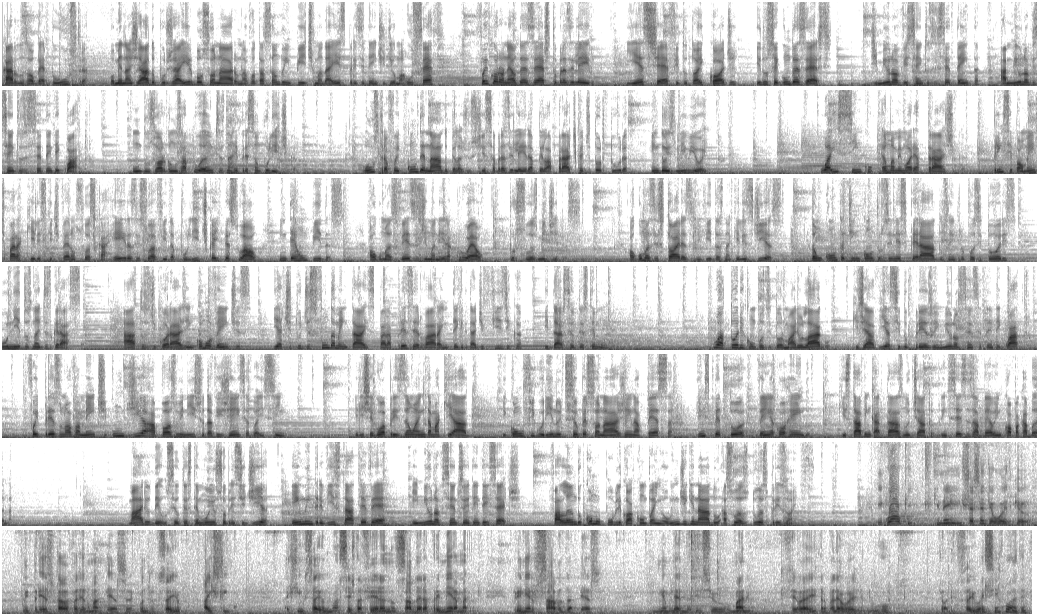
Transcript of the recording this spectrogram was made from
Carlos Alberto Ustra, homenageado por Jair Bolsonaro na votação do impeachment da ex-presidente Dilma Rousseff, foi coronel do Exército Brasileiro e ex-chefe do DOI-CODE e do Segundo Exército, de 1970 a 1974, um dos órgãos atuantes na repressão política. Ustra foi condenado pela justiça brasileira pela prática de tortura em 2008. O AI-5 é uma memória trágica, principalmente para aqueles que tiveram suas carreiras e sua vida política e pessoal interrompidas, algumas vezes de maneira cruel, por suas medidas. Algumas histórias vividas naqueles dias dão conta de encontros inesperados entre opositores unidos na desgraça, atos de coragem comoventes e atitudes fundamentais para preservar a integridade física e dar seu testemunho. O ator e compositor Mário Lago, que já havia sido preso em 1974, foi preso novamente um dia após o início da vigência do AI-5. Ele chegou à prisão ainda maquiado e com o figurino de seu personagem na peça Inspetor Venha Correndo, que estava em cartaz no Teatro Princesa Isabel em Copacabana. Mário deu seu testemunho sobre esse dia em uma entrevista à TVE em 1987, falando como o público acompanhou indignado as suas duas prisões. Igual que, que nem em 68, que eu fui preso, estava fazendo uma peça, quando saiu às 5. Às 5 saiu numa sexta-feira, no sábado era a primeira, primeiro sábado da peça. Minha mulher ainda disse, ô Mário, você vai trabalhar hoje? Eu vou. Olha, saiu às 5 ontem.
